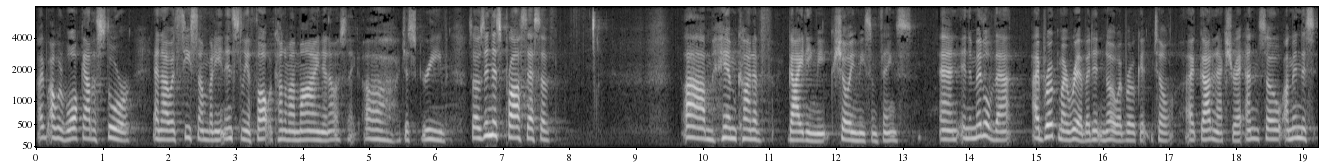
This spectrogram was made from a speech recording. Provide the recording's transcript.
I, I, would walk out of the store and I would see somebody and instantly a thought would come to my mind and I was like, oh, I just grieve. So I was in this process of um, him kind of guiding me, showing me some things. And in the middle of that, I broke my rib. I didn't know I broke it until I got an x ray. And so I'm in this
